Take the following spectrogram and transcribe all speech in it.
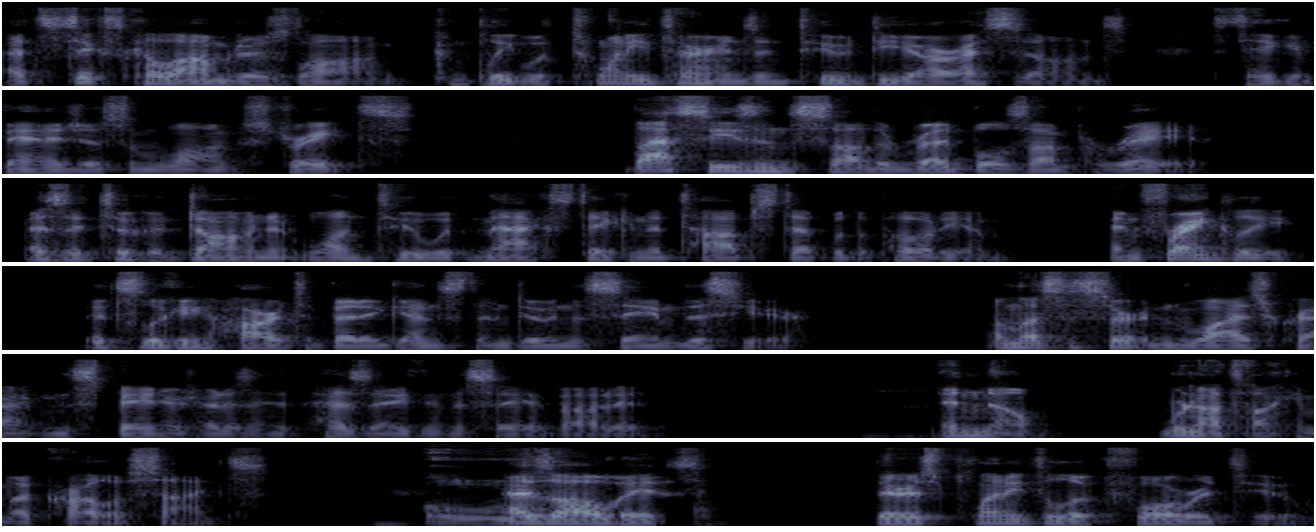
at 6 kilometers long, complete with 20 turns and two DRS zones to take advantage of some long straights. Last season saw the Red Bulls on parade, as they took a dominant 1 2 with Max taking the top step of the podium, and frankly, it's looking hard to bet against them doing the same this year, unless a certain wisecracking Spaniard has anything to say about it. And no, we're not talking about Carlos Sainz. As Oh, always, there is plenty to look forward to,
